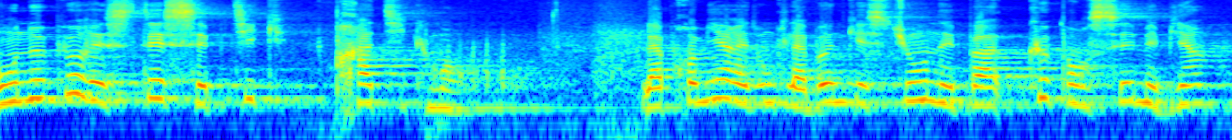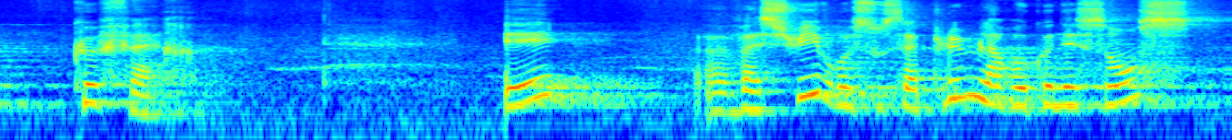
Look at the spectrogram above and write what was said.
On ne peut rester sceptique pratiquement. La première et donc la bonne question n'est pas que penser, mais bien que faire. Et euh, va suivre sous sa plume la reconnaissance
